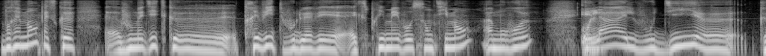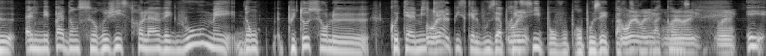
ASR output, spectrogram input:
Vraiment, parce que euh, vous me dites que très vite vous lui avez exprimé vos sentiments amoureux, et Oui. là elle vous dit euh, que elle n'est pas dans ce registre-là avec vous, mais donc plutôt sur le côté amical, Oui. puisqu'elle vous apprécie pour vous proposer de partir en vacances. Et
